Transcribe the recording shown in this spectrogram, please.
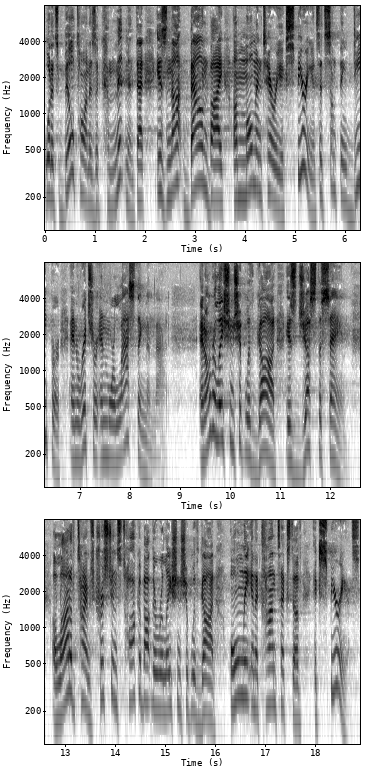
What it's built on is a commitment that is not bound by a momentary experience. It's something deeper and richer and more lasting than that. And our relationship with God is just the same. A lot of times, Christians talk about their relationship with God only in a context of experience.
